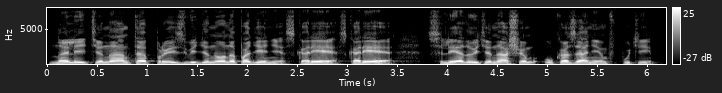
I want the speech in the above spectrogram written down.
На лейтенанта произведено нападение. Скорее, скорее! Следуйте нашим указаниям в пути!»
